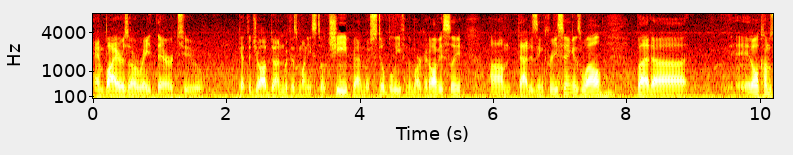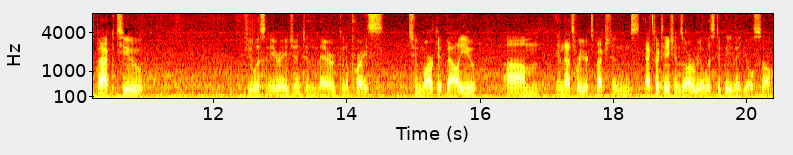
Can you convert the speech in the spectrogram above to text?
And buyers are right there to get the job done because money's still cheap and there's still belief in the market, obviously. Um, that is increasing as well. But uh, it all comes back to if you listen to your agent and they're going to price to market value, um, and that's where your expectations expectations are realistically that you'll sell.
